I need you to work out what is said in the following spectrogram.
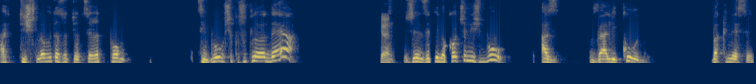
התשלובת הזאת יוצרת פה ציבור שפשוט לא יודע. כן. זה, זה תינוקות שנשבו. אז, והליכוד בכנסת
